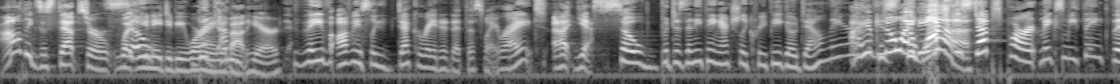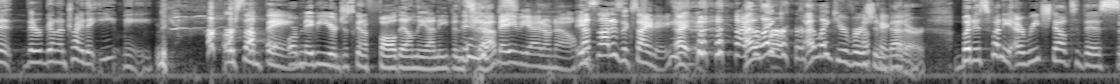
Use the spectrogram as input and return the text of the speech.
I don't think the steps are what So, you need to be but, worrying um, about here. They've obviously decorated it this way, right? Uh, yes. So, but does anything actually creepy go down there? I have no the idea. Watch the steps part makes me think that they're going to try to eat me or something. Or maybe you're just going to fall down the uneven steps. Maybe I don't know. It- That's not as exciting. I, I like I like your version Okay, better. But it's funny. I reached out to this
